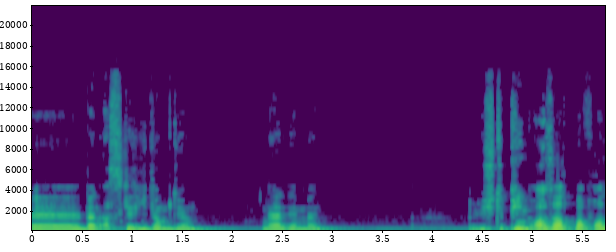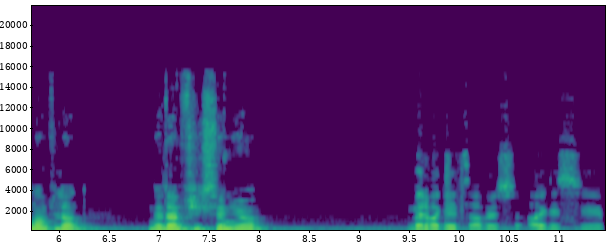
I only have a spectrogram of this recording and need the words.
Ee, ben askere gidiyorum diyorum. Neredeyim ben? İşte ping azaltma falan filan. Neden fixleniyor? Merhaba GTA 5 ailesi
